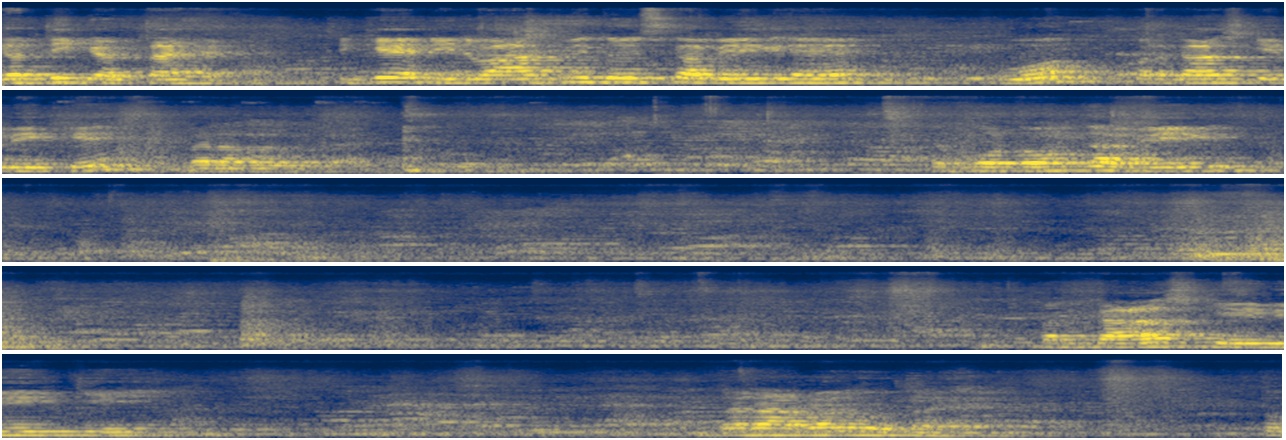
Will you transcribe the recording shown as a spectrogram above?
गति करता है। ठीक है? निर्वात में जो इसका वेग है, वो प्रकाश के वेग के बराबर होता है। तो फोटोन का वेग के वेग के बराबर होता है। तो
